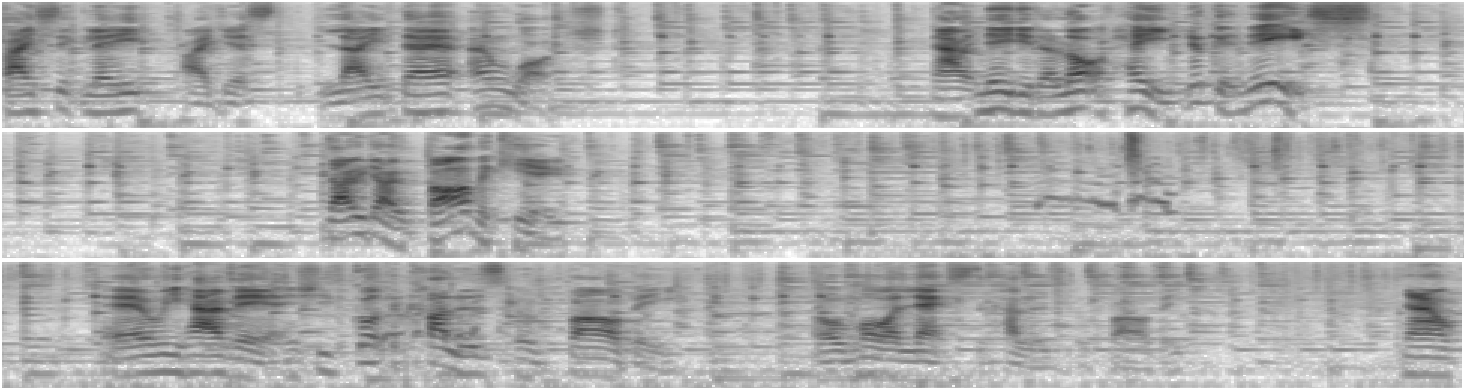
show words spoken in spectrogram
Basically, I just laid there and watched. Now it needed a lot of heat. Look at this. Dodo barbecue. There we have it. And she's got the colours of Barbie or more or less the colours of Barbie. Now,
